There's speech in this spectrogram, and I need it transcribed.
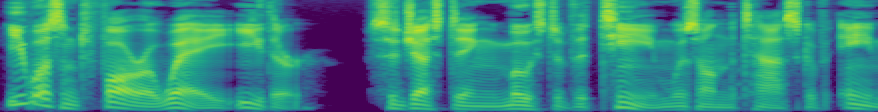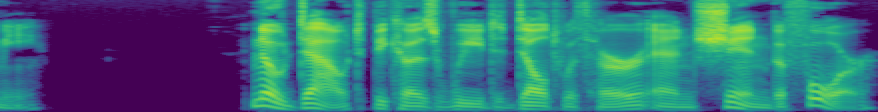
He wasn't far away either, suggesting most of the team was on the task of Amy. No doubt because we'd dealt with her and Shin before.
